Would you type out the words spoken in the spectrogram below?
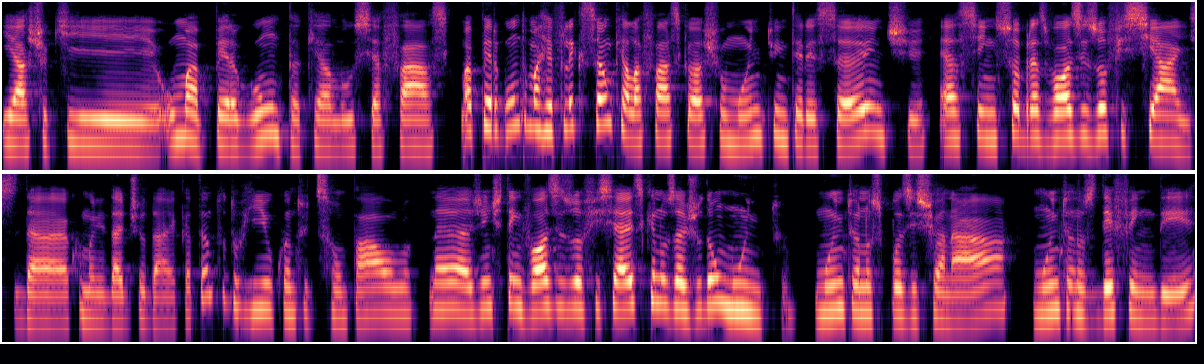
e acho que uma pergunta que a Lúcia faz, uma pergunta, uma reflexão que ela faz que eu acho muito interessante, é assim, sobre as vozes oficiais da comunidade judaica, tanto do Rio quanto de São Paulo. Né? A gente tem vozes oficiais que nos ajudam muito, muito a nos posicionar, muito a nos defender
